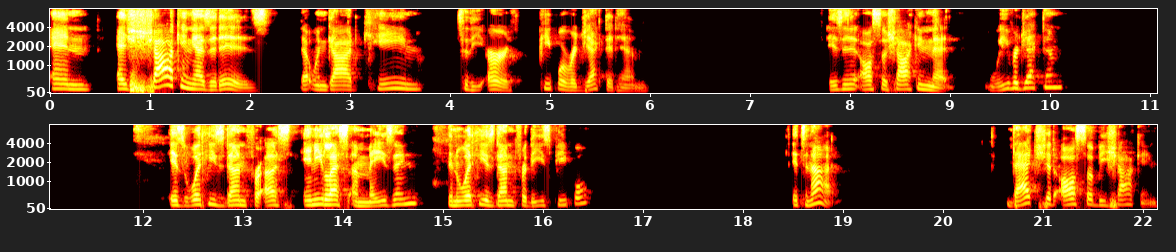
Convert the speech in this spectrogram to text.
And as shocking as it is that when God came to the earth, people rejected him, isn't it also shocking that we reject him? Is what he's done for us any less amazing than what he has done for these people? It's not. That should also be shocking.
